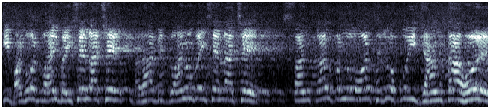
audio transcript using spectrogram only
કે ભગવતભાઈ બેસેલા છે, બધા વિદ્વાનો બેસેલા છે. સંકલ્પનો અર્થ જો કોઈ જાણતા હોય,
